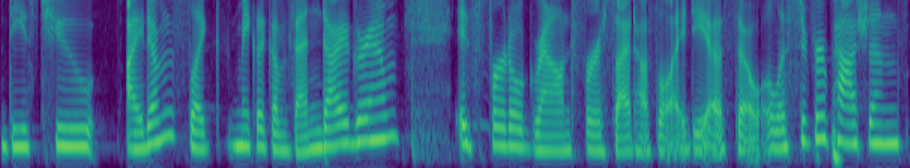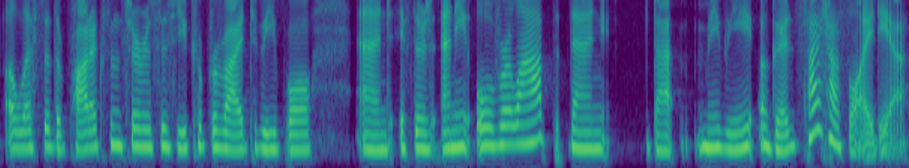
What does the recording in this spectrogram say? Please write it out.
these two items, like make like a Venn diagram, is fertile ground for a side hustle idea. So, a list of your passions, a list of the products and services you could provide to people. And if there's any overlap, then that may be a good side hustle idea.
